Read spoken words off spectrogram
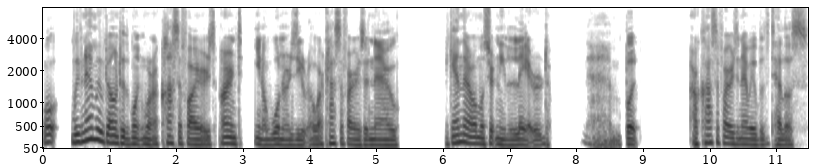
Well, we've now moved on to the point where our classifiers aren't, you know, one or zero. Our classifiers are now, again, they're almost certainly layered. Um, but our classifiers are now able to tell us,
